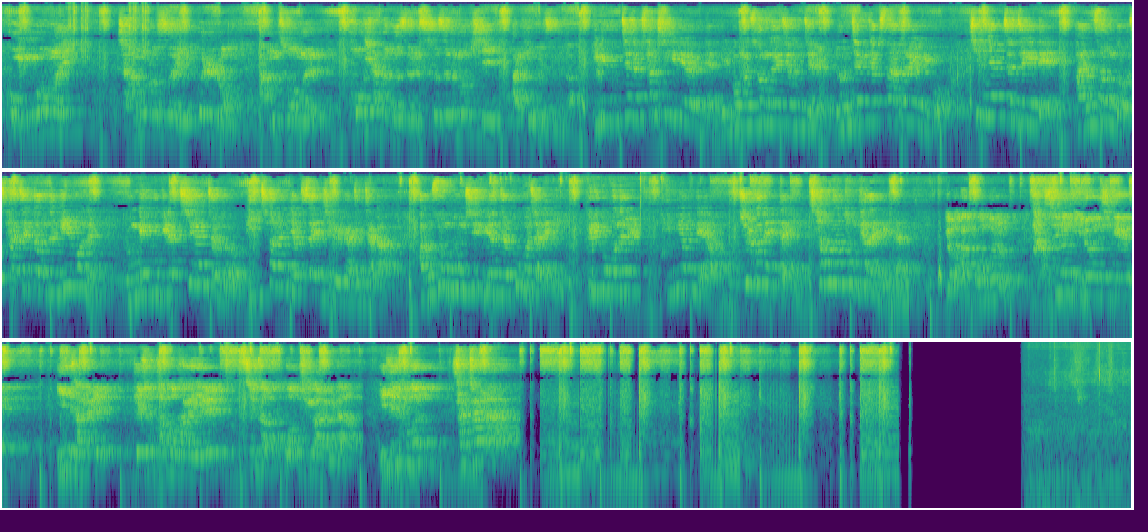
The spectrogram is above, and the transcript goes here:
공공의 장으로서의 언론, 방송을 포기하는 것을 스스럼없이 밝히고 있습니다. 이미 국제적 상식이 되어 있는 일본군 성노예제 문제를 논쟁적 사안으로 여기고 침략 전쟁에 대해 반성도 사죄도 없는 일본을 동맹국이라 칭할 정도로 비천한 역사 인식을 가진 자가 방송통신위원장 후보자라니 그리고 오늘 임명되어 출근했다니 참으로 통탄합니다. 여당 공무는 다시는 이런 식의 인사를 계속 반복하는 일을 즉각 멈추기 바랍니다. 이진숙은 사퇴하라!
